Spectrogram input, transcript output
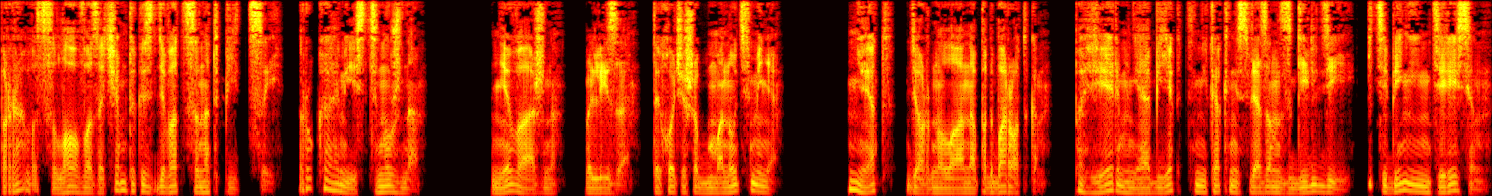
Право слово, зачем так издеваться над пиццей? Руками есть нужно. Неважно. Лиза, ты хочешь обмануть меня? Нет, дернула она подбородком. Поверь мне, объект никак не связан с гильдией и тебе не интересен.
